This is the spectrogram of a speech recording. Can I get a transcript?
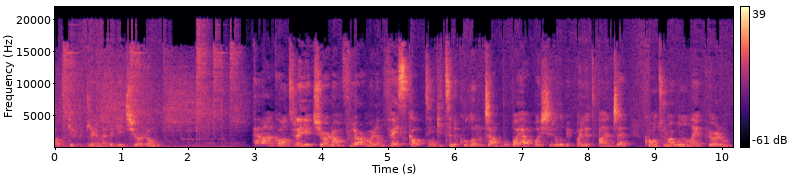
Alt kirpiklerime de geçiyorum. Hemen kontüre geçiyorum. Flormar'ın Face Sculpting kitini kullanacağım. Bu bayağı başarılı bir palet bence. Kontürümü bununla yapıyorum.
